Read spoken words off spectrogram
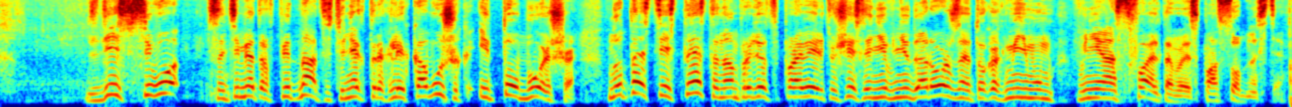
Здесь всего сантиметров 15, у некоторых легковушек и то больше. Но тест есть тест, и нам придется проверить, уж если не внедорожные, то как минимум внеасфальтовые способности.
